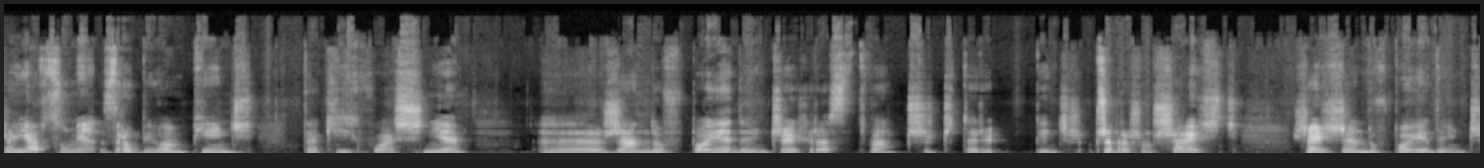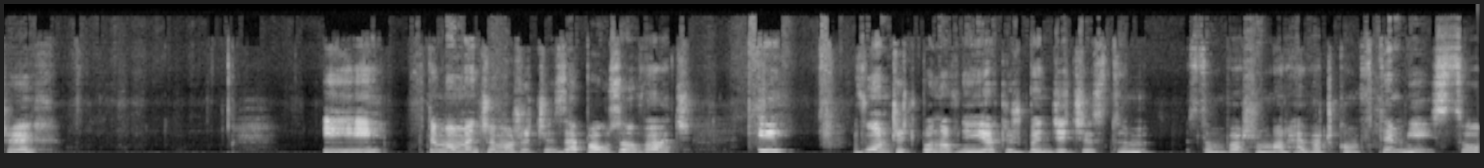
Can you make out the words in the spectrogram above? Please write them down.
że ja w sumie zrobiłam 5 takich właśnie e, rzędów pojedynczych. Raz, dwa, trzy, cztery, pięć, przepraszam, sześć. Sześć rzędów pojedynczych. I w tym momencie możecie zapauzować i włączyć ponownie, jak już będziecie z, tym, z tą Waszą marcheweczką w tym miejscu.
